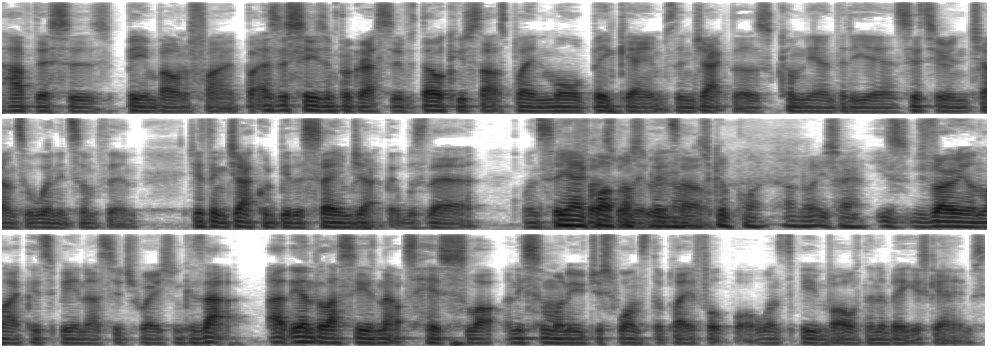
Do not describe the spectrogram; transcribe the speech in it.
have this as being bona fide. But as the season progresses, Doku starts playing more big games than Jack does come the end of the year. City are in chance of winning something. Do you think Jack would be the same Jack that was there when City yeah, first quite possibly. league No, title? that's a good point. I know what you're saying. He's very unlikely to be in that situation because that at the end of last season that was his slot, and he's someone who just wants to play football, wants to be involved in the biggest games.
